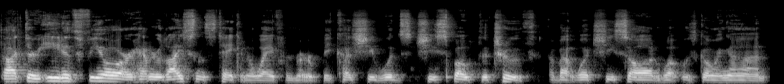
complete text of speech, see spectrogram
Dr. Edith Fiore had her license taken away from her because she would she spoke the truth about what she saw and what was going on.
